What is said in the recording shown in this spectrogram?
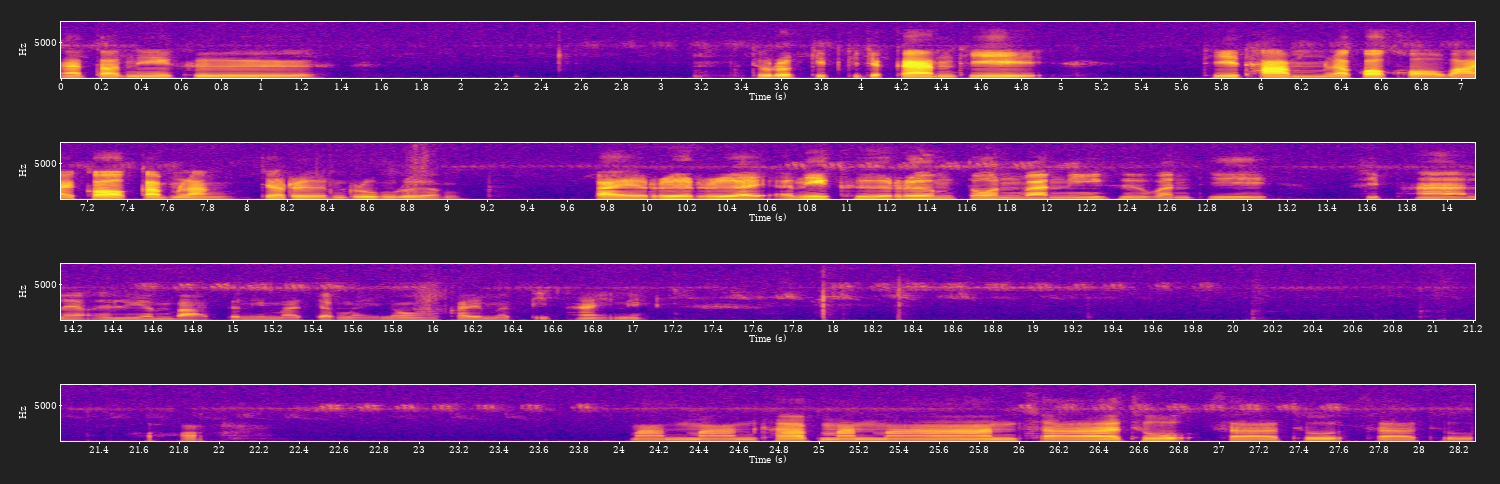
ณตอนนี้คือ ธุรกิจกิจการที่ที่ทำแล้วก็ขอไว้ก็กำลังเจริญรุ่งเรือง ไปเรื่อยๆ อันนี้คือเริ่มต้นวันนี้คือวันที่สิบห้าแล้วไอเหรียญบาทตัวนี้มาจากไหนเนาะใครมาติดให้นี่ขอหมานหมานครับหมานหมานสาธุ สาธุ สาธุ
